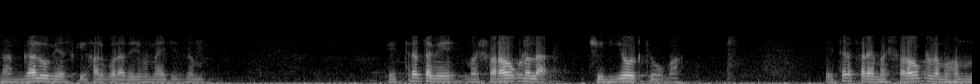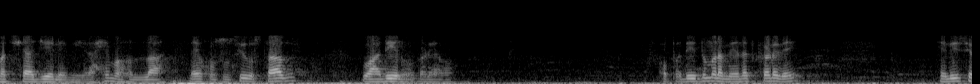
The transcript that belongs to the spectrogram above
ځنګلو مې اسکی خلکو را دی مې چې زم پتر ته مې مشوره وکړله چې نیوټ کې ومه پتر سره مشوره وکړله محمد شاه جیلمی رحمه الله د خصوصي استاد وعده نو کړی و او په دې دومره مهنت کړې ده هلی سی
